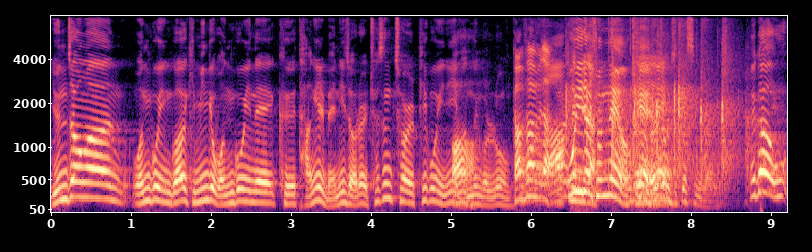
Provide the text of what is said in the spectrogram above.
윤정한 원고인과 김민규 원고인의 그 당일 매니저를 최승철 피고인이 맡는 걸로 감사합니다. 오히려 좋네요. 네, 결정 짓겠습니다. 그러니까 우-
